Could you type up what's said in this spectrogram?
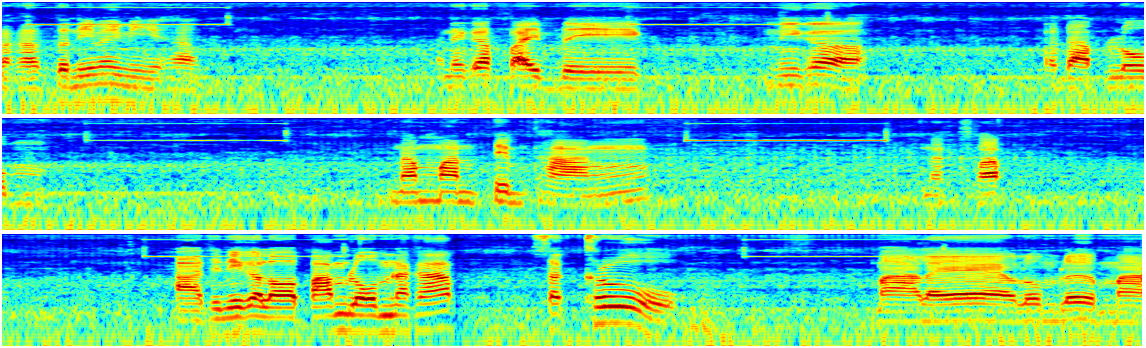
นะครับ ตัวนี้ไม่มีครับ อันนี้ก็ไฟเบรก นี่ก็ระดับลม น้ำมันเต็มถังนะครับ อ่าทีนี้ก็รอปั๊มลมนะครับ สักครู่ มาแล้วลมเริ่มมา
